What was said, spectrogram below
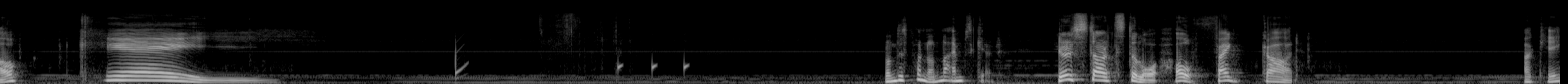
Okay. From this point on, I'm scared. Here starts the law. Oh, thank God. Okay,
